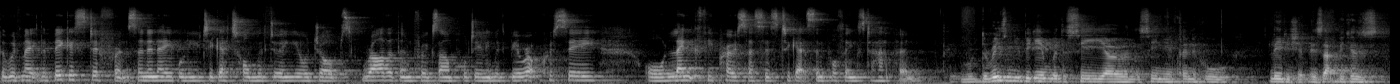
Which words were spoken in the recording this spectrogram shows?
that would make the biggest difference and enable you to get on with doing your jobs rather than, for example, dealing with bureaucracy or lengthy processes to get simple things to happen. The reason you begin with the CEO and the senior clinical leadership is that because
